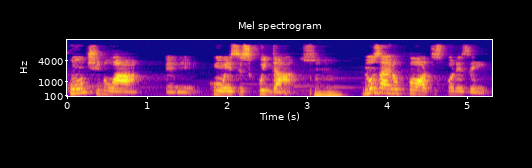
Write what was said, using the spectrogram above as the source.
continuar é, com esses cuidados. Uhum. Nos aeroportos, por exemplo,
